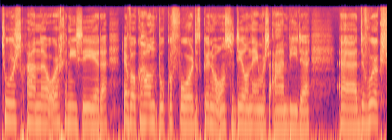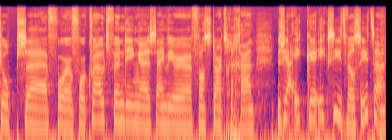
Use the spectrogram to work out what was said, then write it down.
tours gaan uh, organiseren. Daar hebben we ook handboeken voor. Dat kunnen we onze deelnemers aanbieden. Uh, de workshops uh, voor, voor crowdfunding zijn weer van start gegaan. Dus ja, ik, ik zie het wel zitten.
